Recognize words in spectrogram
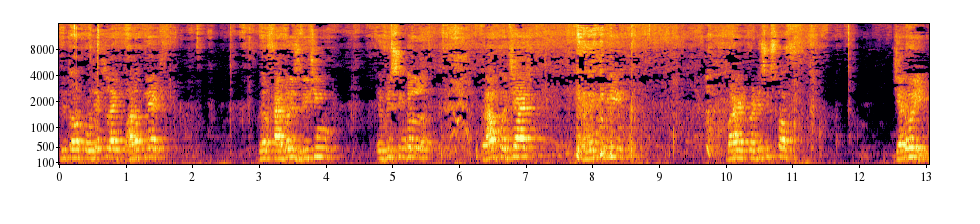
with our projects like BharatNet, where fiber is reaching every single Gram Panchayat, and hopefully by 26th of January,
